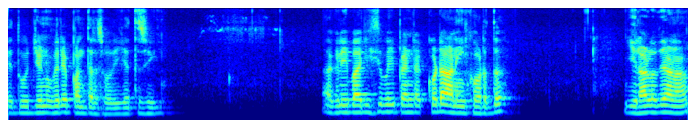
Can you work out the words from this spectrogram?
ਤੇ ਦੂਜੇ ਨੂੰ ਵੀਰੇ 1500 ਦੀ ਜਿੱਤ ਸੀਗੀ। ਅਗਲੀ ਬਾਜੀ ਸੀ ਬਈ ਪਿੰਡ ਘੁਡਾਣੀ ਖੁਰਦ, ਜ਼ਿਲ੍ਹਾ ਲੁਧਿਆਣਾ।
